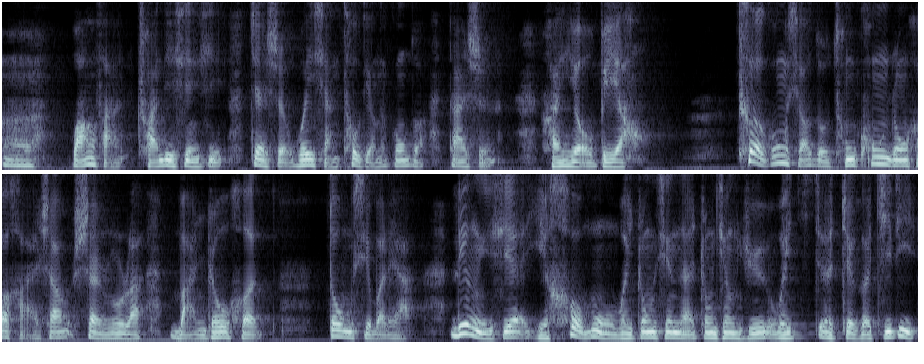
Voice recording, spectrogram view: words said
呃，往返传递信息，这是危险透顶的工作，但是很有必要。特工小组从空中和海上渗入了满洲和东西伯利亚。另一些以后木为中心的中情局为呃这个基地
